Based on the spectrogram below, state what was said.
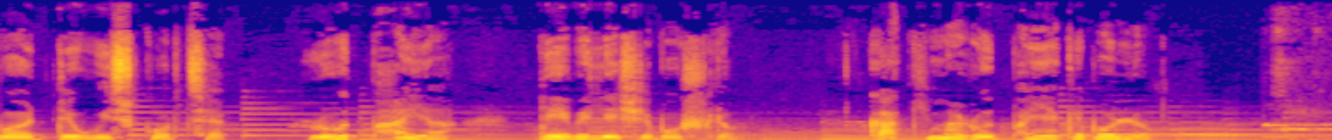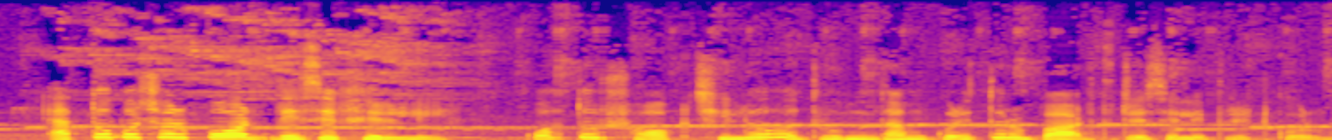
বার্থডে উইশ করছে। রোদ ভাইয়া টেবিলে এসে বসল। কাকিমা রোদ ভাইয়াকে বলল এত বছর পর দেশে ফিরলি। কত শখ ছিল ধুমধাম করে তোর বার্থডে সেলিব্রেট করব।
